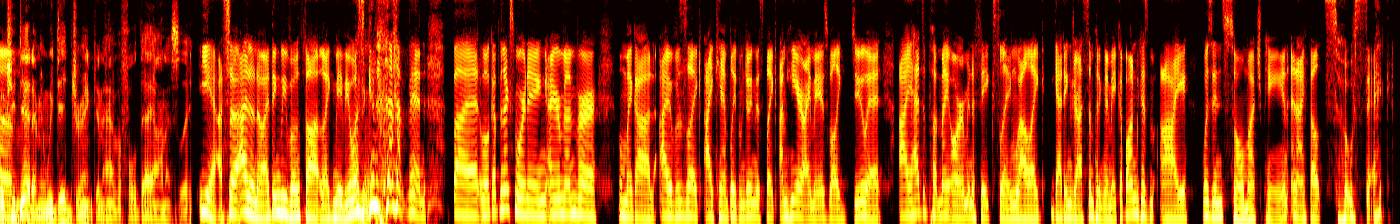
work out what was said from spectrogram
which you um, did. I mean, we did drink and have a full day, honestly. Yeah, so I don't know. I think we both thought like maybe it wasn't to happen, but woke up the next morning. I remember, oh my god, I was like, I can't believe I'm doing this. Like, I'm here. I may as well like do it. I had to put my arm in a fake sling while like getting dressed and putting my makeup on because I was in so much pain and I felt so sick.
